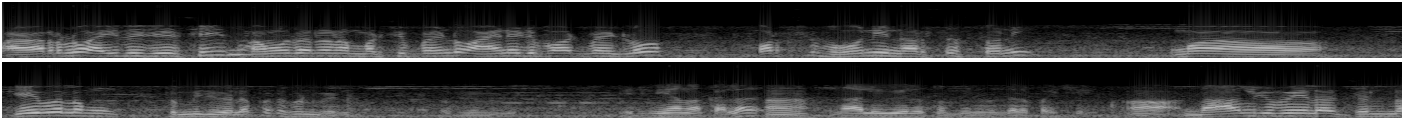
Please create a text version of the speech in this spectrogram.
ఆరులో ఐదు చేసి దామోదరన మర్చిపోయిండు. ఆయన డిపార్ట్మెంట్లో ఫస్ట్ భోని నర్సెస్తోని మా కేవలం తొమ్మిది వేల పదకొండు వేల. పద్దెనిమిది వేలు. ఇది నియామకాల. నాలుగు వేల తొమ్మిది వందల పైసలు. నాలుగు వేల చిన్న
